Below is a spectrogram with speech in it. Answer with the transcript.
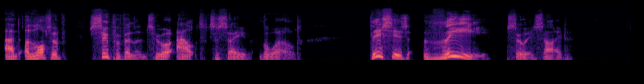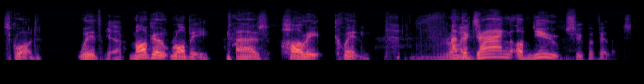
And a lot of supervillains who are out to save the world. This is the Suicide Squad with Yeah. Margot Robbie as Harley Quinn and a gang of new supervillains.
